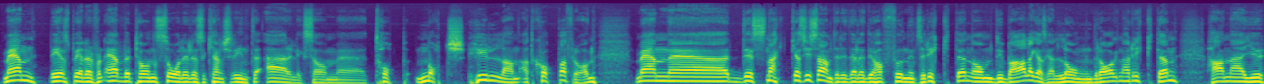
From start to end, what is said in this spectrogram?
Men det är en spelare från Everton, således så kanske det inte är liksom eh, top notch-hyllan att shoppa från. Men eh, det snackas ju samtidigt, eller det har funnits rykten om Dybala, ganska långdragna rykten. Han är ju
